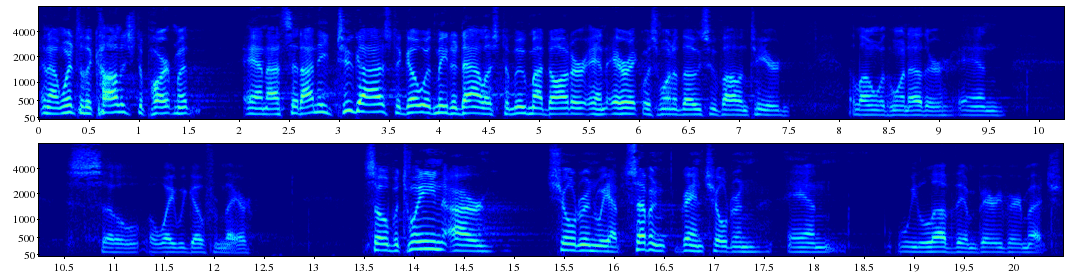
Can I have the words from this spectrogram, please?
And I went to the college department and I said, I need two guys to go with me to Dallas to move my daughter. And Eric was one of those who volunteered along with one other. And so away we go from there. So between our children, we have seven grandchildren and we love them very, very much.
